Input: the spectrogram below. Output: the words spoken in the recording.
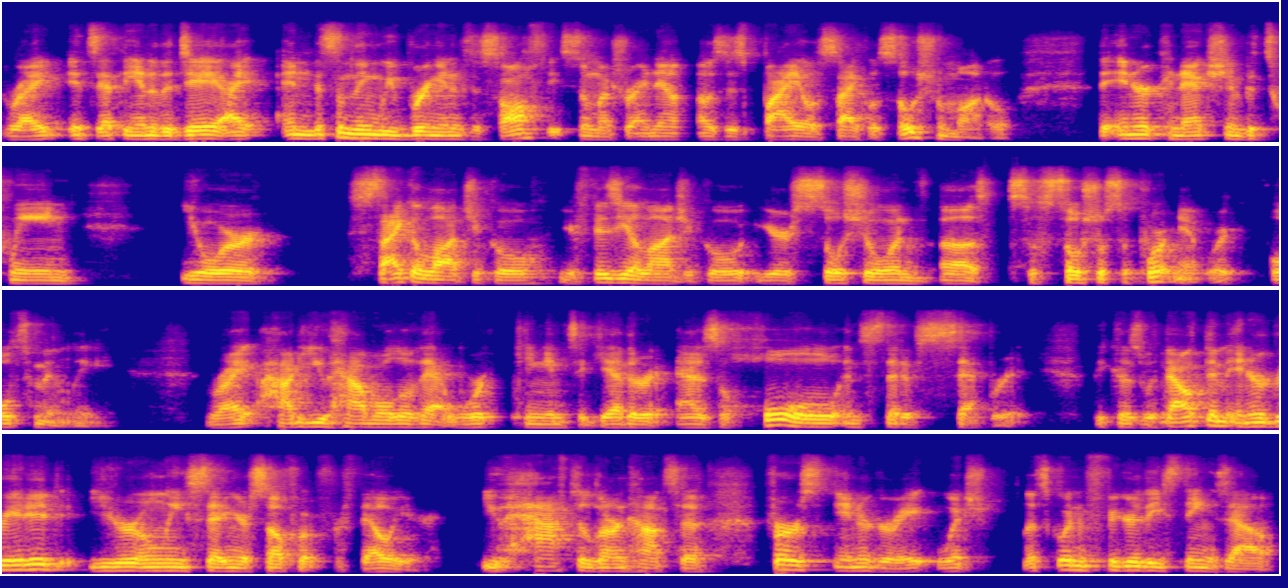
right? It's at the end of the day, I and it's something we bring into Soflete so much right now is this biopsychosocial model, the interconnection between your psychological, your physiological, your social and uh, social support network ultimately right? How do you have all of that working in together as a whole instead of separate? Because without them integrated, you're only setting yourself up for failure. You have to learn how to first integrate, which let's go and figure these things out.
